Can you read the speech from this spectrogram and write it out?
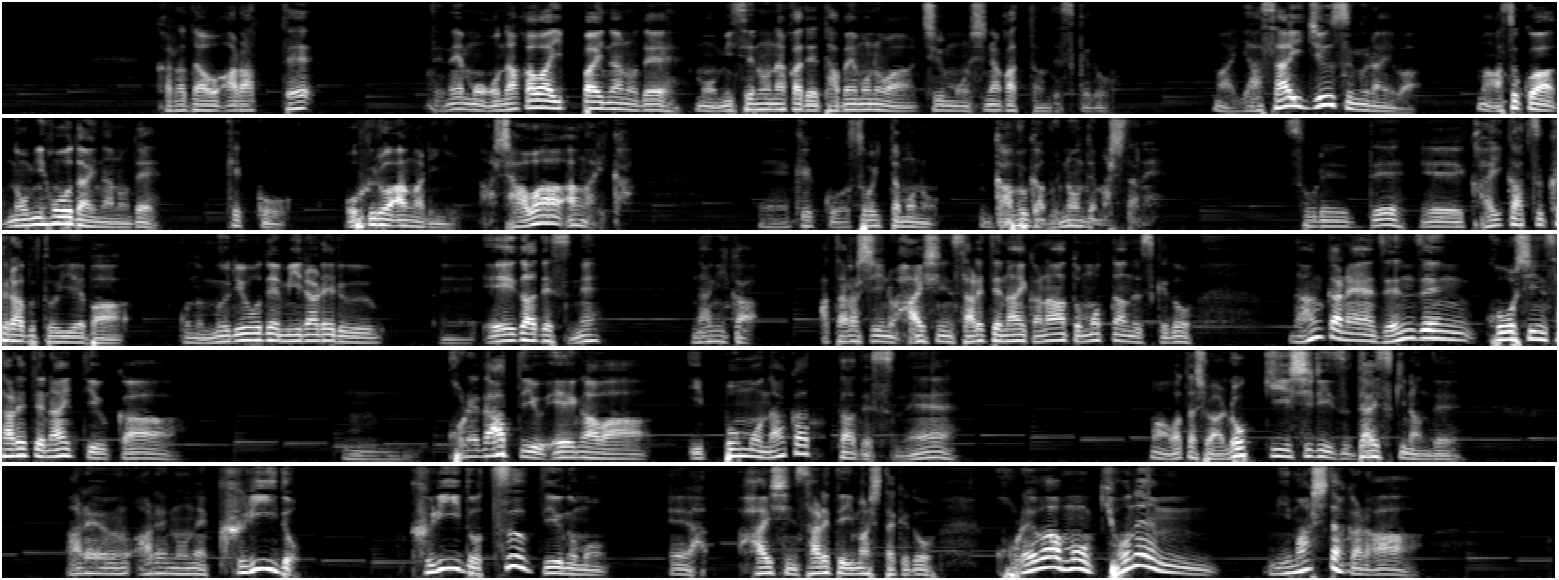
体を洗って、でね、もうお腹はいっぱいなので、もう店の中で食べ物は注文しなかったんですけど、まあ野菜ジュースぐらいは、まああそこは飲み放題なので、結構お風呂上がりに、あ、シャワー上がりか。えー、結構そういったものガブガブ飲んでましたね。それで、えー、快活クラブといえば、この無料で見られる、えー、映画ですね。何か新しいの配信されてないかなと思ったんですけど、なんかね、全然更新されてないっていうか、うん、これだっていう映画は一本もなかったですね。まあ私はロッキーシリーズ大好きなんで、あれ、あれのね、クリード。クリード2っていうのも、えー、配信されていましたけど、これはもう去年見ましたから、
